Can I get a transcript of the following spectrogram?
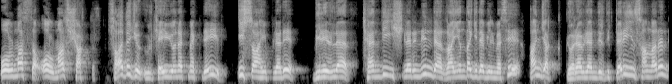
olmazsa olmaz şarttır. Sadece ülkeyi yönetmek değil, iş sahipleri bilirler, kendi işlerinin de rayında gidebilmesi ancak görevlendirdikleri insanların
